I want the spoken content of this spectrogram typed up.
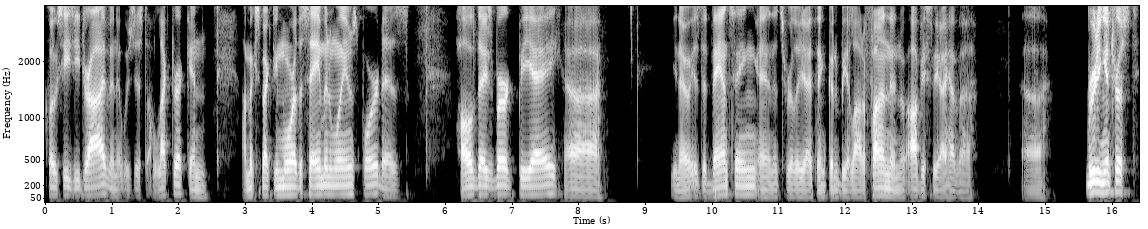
close, easy drive, and it was just electric. And I'm expecting more of the same in Williamsport as Hollidaysburg, PA. Uh, you know, is advancing, and it's really, I think, going to be a lot of fun. And obviously, I have a, a rooting interest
